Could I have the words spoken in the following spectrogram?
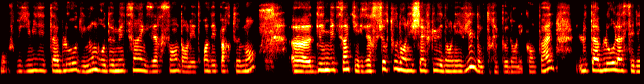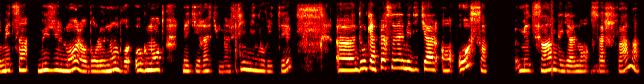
Bon, je vous ai mis des tableaux du nombre de médecins exerçant dans les trois départements, euh, des médecins qui exercent surtout dans les chefs-lieux et dans les villes, donc très peu dans les campagnes. Le tableau, là, c'est les médecins musulmans, alors dont le nombre augmente, mais qui reste une infime minorité. donc un personnel médical en hausse, médecins, mais également sages-femmes.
